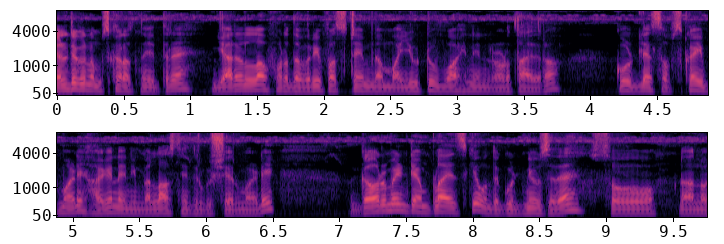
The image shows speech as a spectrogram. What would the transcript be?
ಎಲ್ರಿಗೂ ನಮಸ್ಕಾರ ಸ್ನೇಹಿತರೆ. ಯಾರೆಲ್ಲ for the very first time ನಮ್ಮ ಯೂಟ್ಯೂಬ್ ವಾಹಿನಿ ನೋಡ್ತಾ ಇದ್ದೀರೋ ಕೂಡಲೇ ಸಬ್ಸ್ಕ್ರೈಬ್ ಮಾಡಿ ಹಾಗೆಯೇ ನಿಮ್ಮೆಲ್ಲ ಸ್ನೇಹಿತರಿಗೂ ಶೇರ್ ಮಾಡಿ. ಗೌರ್ಮೆಂಟ್ ಎಂಪ್ಲಾಯೀಸ್ಗೆ ಒಂದು ಗುಡ್ ನ್ಯೂಸ್ ಇದೆ. ಸೊ ನಾನು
